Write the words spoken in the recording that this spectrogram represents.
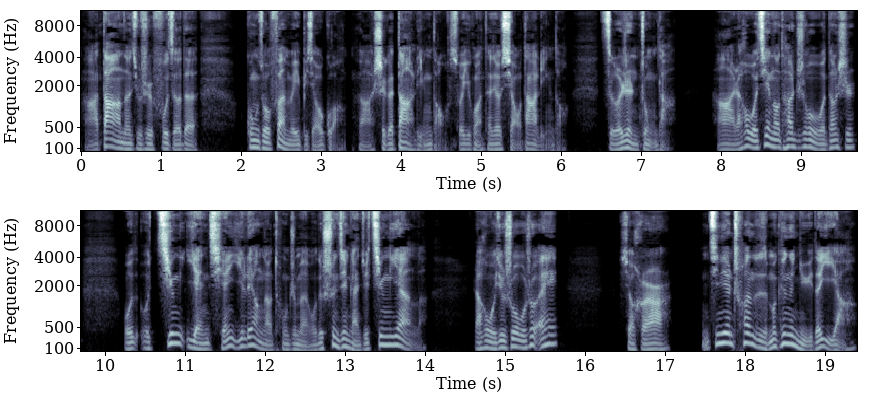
啊；大呢，就是负责的工作范围比较广啊，是个大领导，所以管他叫小大领导，责任重大啊。然后我见到他之后，我当时我我惊眼前一亮啊，同志们，我都瞬间感觉惊艳了。然后我就说：“我说，哎，小何，你今天穿的怎么跟个女的一样？”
